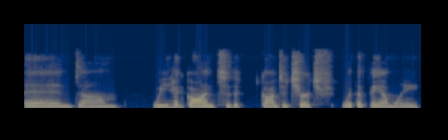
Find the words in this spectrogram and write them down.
And um, we had gone to the gone to church with a family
